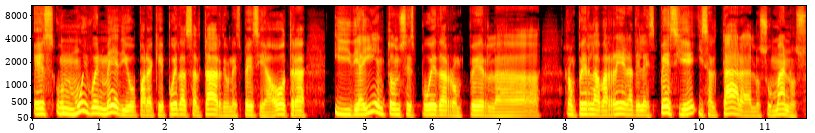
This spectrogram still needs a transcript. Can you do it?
es un muy buen medio para que pueda saltar de una especie a otra y de ahí entonces pueda romper la, romper la barrera de la especie y saltar a los humanos.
